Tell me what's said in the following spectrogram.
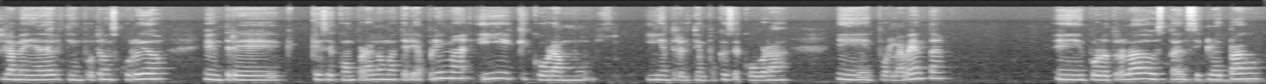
la medida del tiempo transcurrido entre que se compra la materia prima y que cobramos y entre el tiempo que se cobra eh, por la venta. Eh, por otro lado está el ciclo de pago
